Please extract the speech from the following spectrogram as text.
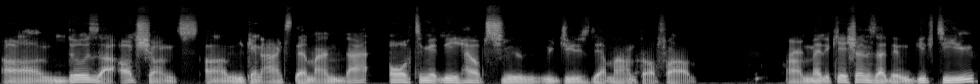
Um, those are options. Um, you can ask them, and that ultimately helps you reduce the amount of um, uh, medications that they will give to you.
